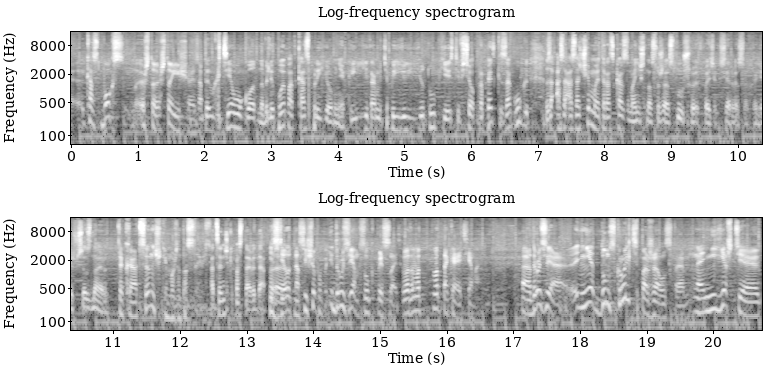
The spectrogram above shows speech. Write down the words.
э, Castbox, э, что, что еще? Да где угодно, в любой подкаст-приемник. И там, типа, и YouTube есть, и все. Пропетки за Google. За- А, а зачем мы это рассказываем? Они же нас уже слушают в этих сервисах. Они же все знают. Так оценочки можно поставить. Оценочки поставить, да. И Э, сделать нас еще И друзьям ссылку прислать. Вот, вот, вот такая тема. А, Друзья, не думскрольте, пожалуйста. А, Не ешьте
